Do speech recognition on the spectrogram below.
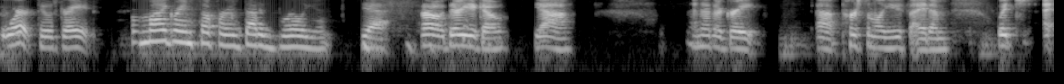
It worked. It was great. For migraine sufferers, that is brilliant. Yes. Oh, there you go. Yeah. Another great uh, personal use item, which I,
